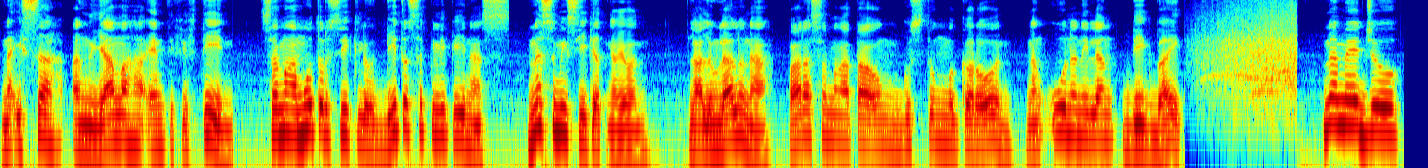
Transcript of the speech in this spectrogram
na isa ang Yamaha MT-15 sa mga motorsiklo dito sa Pilipinas na sumisikat ngayon. Lalong-lalo na para sa mga taong gustong magkaroon ng una nilang big bike na medyo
